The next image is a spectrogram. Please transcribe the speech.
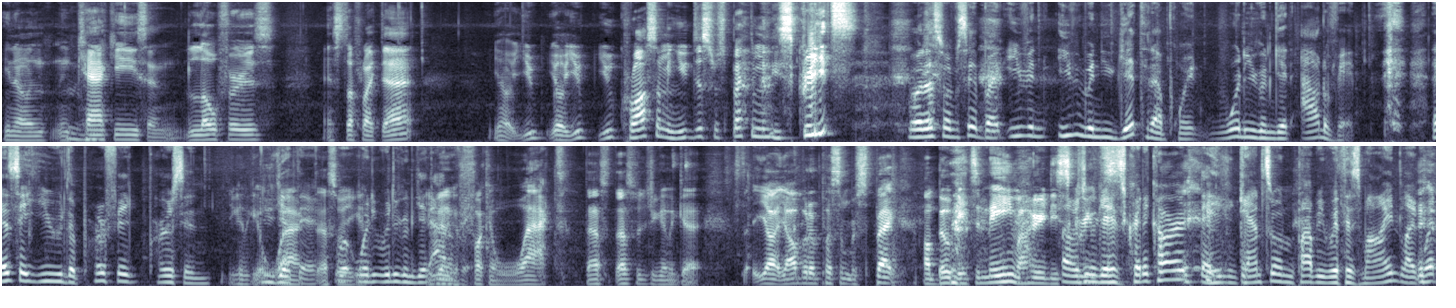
you know, in, in mm-hmm. khakis and loafers and stuff like that. Yo, you yo you you cross him and you disrespect him in these streets. Well, that's what I'm saying. But even even when you get to that point, what are you gonna get out of it? Let's say you the perfect person. You're gonna get you whacked. Get that's what, what, what, what, are you gonna get you're gonna get fucking whacked. That's that's what you're gonna get. Y'all, y'all better put some respect on Bill Gates' name out here in these. Oh, you gonna get his credit card that he can cancel and probably with his mind? Like what?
